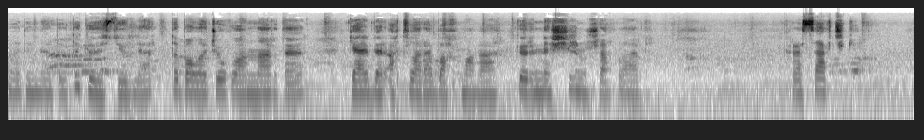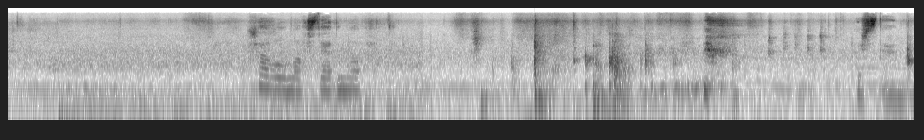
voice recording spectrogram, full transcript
valideynlər də orada gözləyirlər. Bu da balaca oğlanlardır. Gəliblər atlara baxmağa. Görün nə şirin uşaqlardır. Krasavçiki. Uşaq olmaq istədim lap. Hirsləndim.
